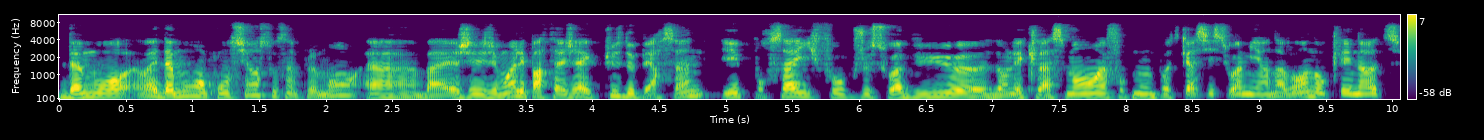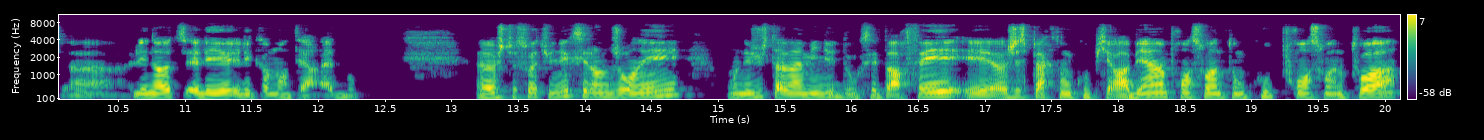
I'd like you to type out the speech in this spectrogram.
d'amour, ouais, d'amour en conscience tout simplement, euh, bah, j'aimerais les partager avec plus de personnes et pour ça il faut que je sois vu euh, dans les classements, il faut que mon podcast il soit mis en avant, donc les notes, euh, les notes et les, les commentaires aident beaucoup. Euh, je te souhaite une excellente journée. On est juste à 20 minutes, donc c'est parfait. Et j'espère que ton couple ira bien. Prends soin de ton couple, prends soin de toi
